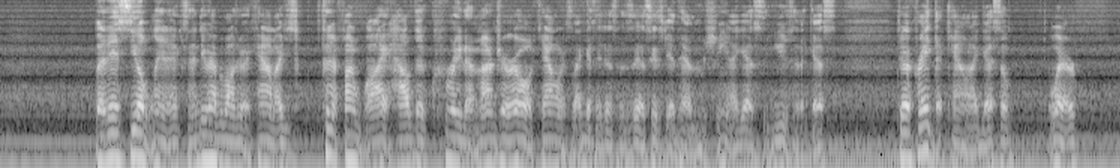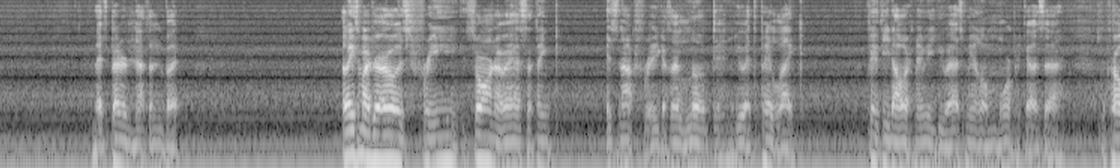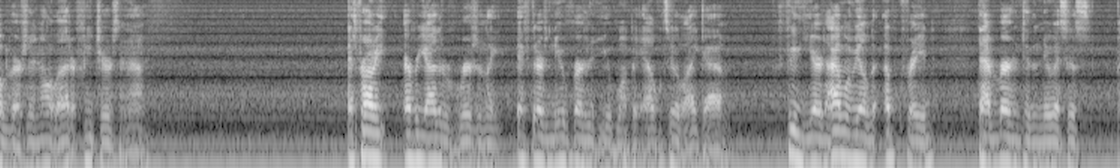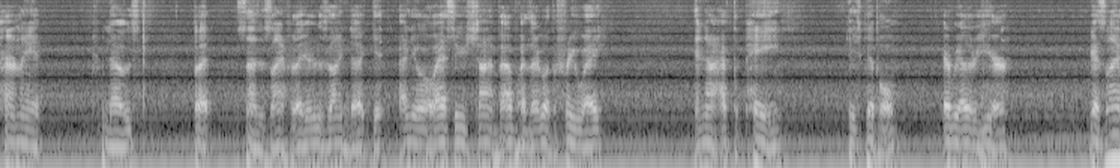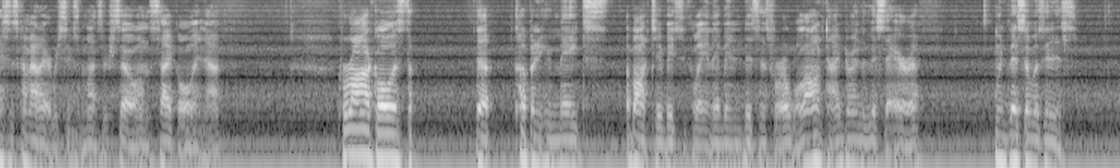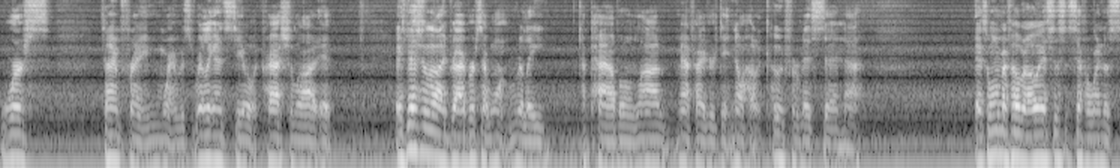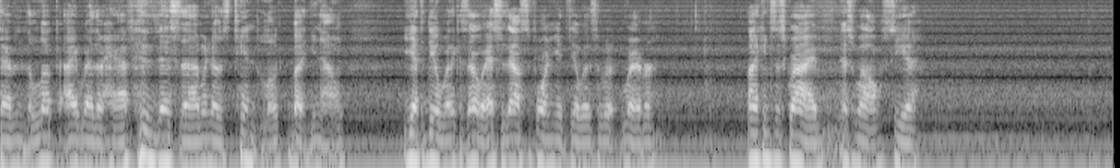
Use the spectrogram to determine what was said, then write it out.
but it is still Linux, and I do have a Ubuntu account. I just couldn't find why, how to create a Manjaro account. Because I guess it doesn't exist. Because you have to have the machine, I guess, to use it. I guess to create the account. I guess so. Whatever. That's better than nothing, but at least Manjaro is free. Zorin OS, I think, it's not free because I looked and you had to pay like fifty dollars, maybe you US, maybe a little more because uh, the Pro version and all the other features and um, it's probably every other version. Like if there's a new version, you won't be able to. Like um, a few years, I won't be able to upgrade that version to the newest because apparently it, who knows, but it's not designed for that. You're designed to get a new OS each time, but I'd rather go the freeway and not have to pay these people every other year. Because Linux has come out every six months or so on the cycle, and uh, Canonical is the the company who makes Ubuntu basically, and they've been in business for a long time during the Vista era, when Vista was in its worst time frame, where it was really unstable, it crashed a lot, it especially a lot of drivers that weren't really compatible, and a lot of manufacturers didn't know how to code for Vista, and uh, it's one of my favorite OSs, except for Windows 7. The look I'd rather have is this uh, Windows 10 look, but you know, you have to deal with it because OS is out supporting you have to deal with it, whatever. Like and subscribe as well. See ya.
